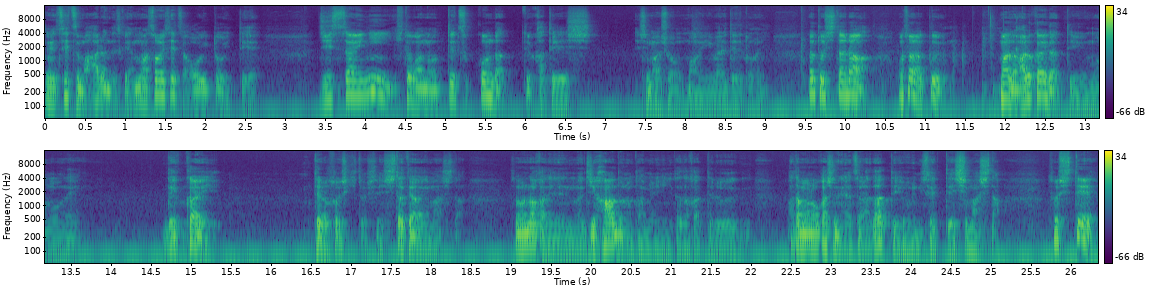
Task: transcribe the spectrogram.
ね説もあるんですけど、まあそういう説は置いといて、実際に人が乗って突っ込んだっていう仮定ししましょう。まあ言われてる通り。だとしたら、おそらく、まずアルカイダっていうものをね、でっかいテロ組織として仕立て上げました。その中で、ね、ジハードのために戦ってる頭のおかしな奴らだっていうふうに設定しました。そして、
